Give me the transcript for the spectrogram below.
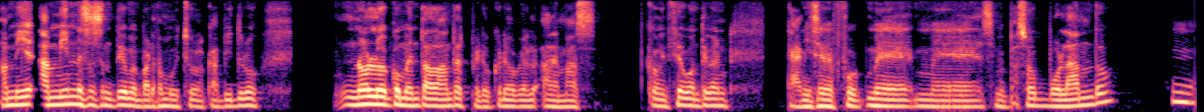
A, mí, a mí en ese sentido me parece muy chulo el capítulo. No lo he comentado antes, pero creo que además coincido contigo en que a mí se me, fue, me, me se me pasó volando. Mm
